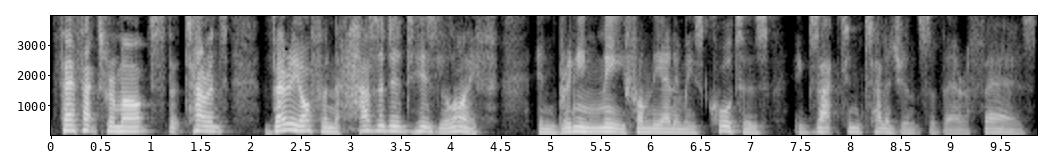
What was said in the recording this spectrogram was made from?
Fairfax remarked that Tarrant very often hazarded his life in bringing me from the enemy's quarters exact intelligence of their affairs.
